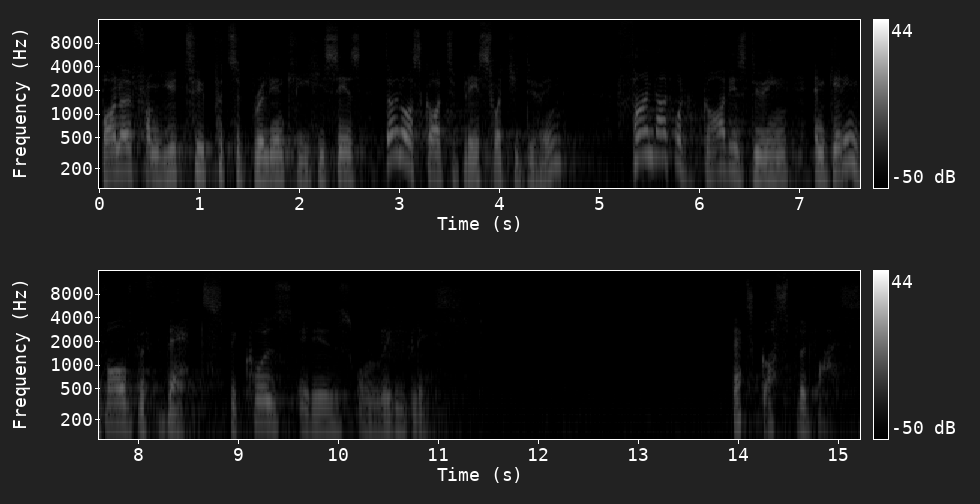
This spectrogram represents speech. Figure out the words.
Bono from U2 puts it brilliantly. He says, Don't ask God to bless what you're doing. Find out what God is doing and get involved with that because it is already blessed. That's gospel advice.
